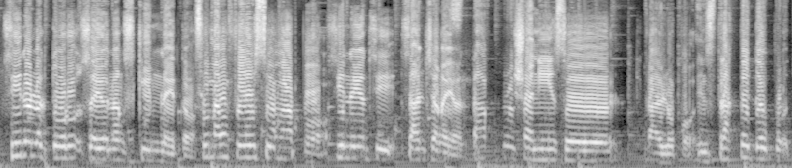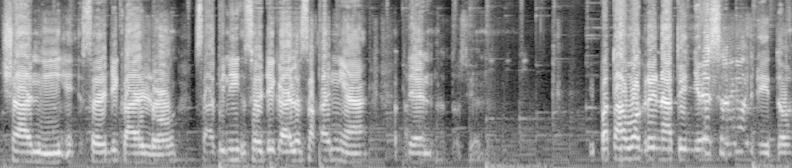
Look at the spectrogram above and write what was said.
sino nagturo sa ng scheme na ito? Si Ma'am Ferso nga po. Sino yun si saan siya ngayon? Staff po siya ni Sir Carlo po. Instructed daw po siya ni Sir Di Carlo. Sabi ni Sir Di Carlo sa kanya, then yun. Ipatawag rin natin yung Yes, sir. dito.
